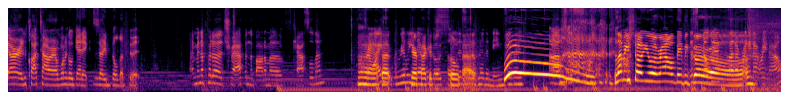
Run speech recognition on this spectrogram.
AR in Clock Tower. I want to go get it because it's already built up to it. I'm gonna put a trap in the bottom of Castle then. Oh, I Okay, want that. really care package go so tilted, I bad. don't know the names Woo! of it. Oh. Let me show you around, baby girl. This building that I'm running at right now,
